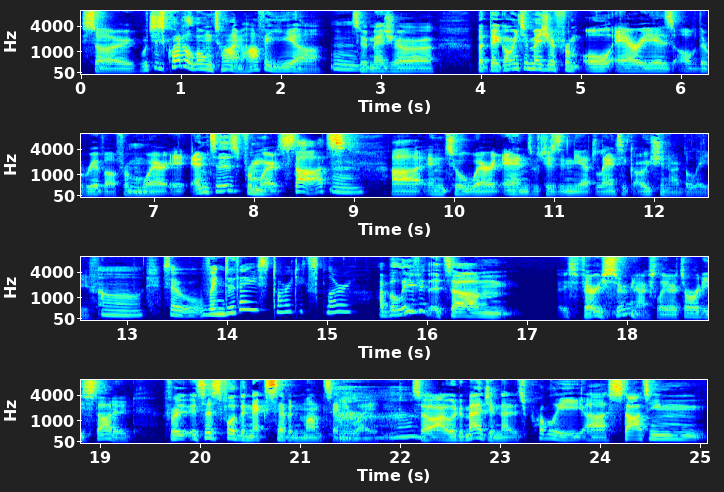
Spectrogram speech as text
So, which is quite a long time, half a year to measure. But they're going to measure from all areas of the river, from where it enters, from where it starts, uh, until where it ends, which is in the Atlantic Ocean, I believe. 어, so when do they start exploring? I believe it, it's um, it's very soon. Actually, it's already started For it says for the next seven months anyway. So I would imagine that it's probably uh, starting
